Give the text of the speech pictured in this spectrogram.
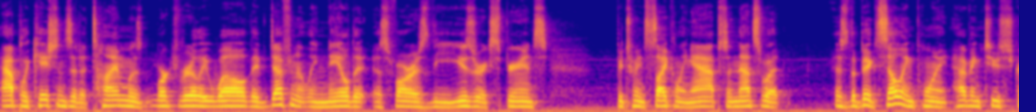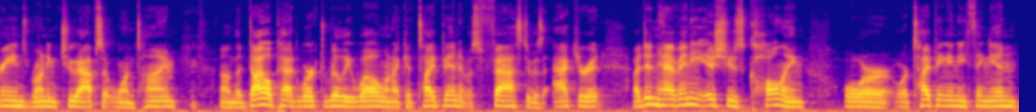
applications at a time was worked really well. They've definitely nailed it as far as the user experience between cycling apps, and that's what is the big selling point. Having two screens running two apps at one time. Um, the dial pad worked really well when I could type in. It was fast. It was accurate. I didn't have any issues calling or or typing anything in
